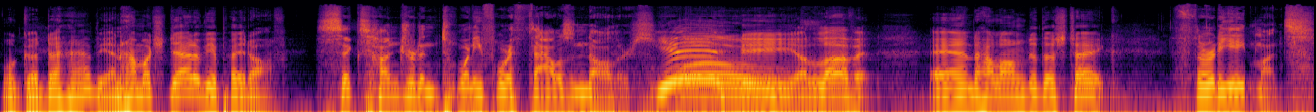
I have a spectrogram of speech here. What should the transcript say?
Well, good to have you. And how much debt have you paid off? Six hundred and twenty-four thousand dollars. Yay! I love it. And how long did this take? Thirty-eight months.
